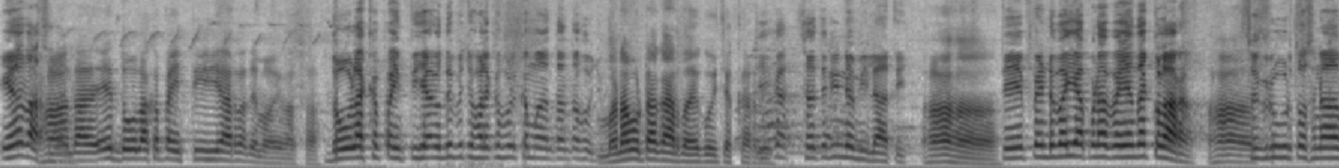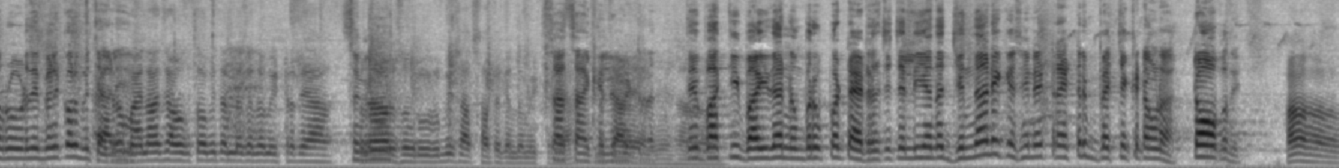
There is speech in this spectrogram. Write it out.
ਇਹਦਾ ਦੱਸ ਹਾਂ ਦਾ ਇਹ 235000 ਦਾ ਦੇਵਾਂਗੇ ਬਸ। 2 ਲੱਖ 35000 ਉਹਦੇ ਵਿੱਚ ਹਲਕਾ ਫੁਲਕਾ ਮਾਨਤਾਂ ਤਾਂ ਹੋ ਜੂ। ਮਾੜਾ ਮੋਟਾ ਕਰਦਾ ਕੋਈ ਚੱਕਰ ਨਹੀਂ। ਠੀਕ ਆ ਸਤਰੀ ਨਵੀਂ ਲਾਤੀ। ਹਾਂ ਹਾਂ। ਤੇ ਪਿੰਡ ਬਾਈ ਆਪਣਾ ਪੈ ਜਾਂਦਾ ਕੁਲਾਰਾ। ਹਾਂ। ਸੰਗਰੂਰ ਤੋਂ ਸਨਾਮ ਰੋਡ ਦੇ ਬਿਲਕੁਲ ਵਿਚਾਲੇ। ਇਧਰੋਂ ਮੈਨਾ ਚੌਂਕ ਤੋਂ ਵੀ 3 ਕਿਲੋਮੀਟਰ ਤੇ ਆ। ਸੰਗਰੂਰ ਸੰਗਰੂਰ ਵੀ 7-7 ਕਿਲੋਮੀਟਰ 7-7 ਕਿਲੋਮੀਟਰ। ਤੇ ਬਾਕੀ ਬਾਈ ਦਾ ਨੰਬਰ ਉੱਪਰ ਟਾਈਟਲ 'ਚ ਚੱਲੀ ਜਾਂਦਾ ਜਿਨ੍ਹਾਂ ਨੇ ਕਿਸੇ ਨੇ ਟਰੈਕਟਰ ਵਿੱਚ ਕਟਾਉਣਾ ਟੌਪ ਦੇ। ਹਾਂ ਹਾਂ।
